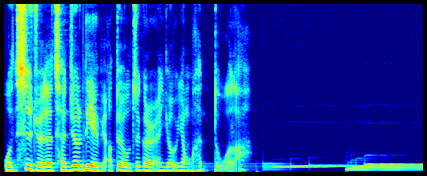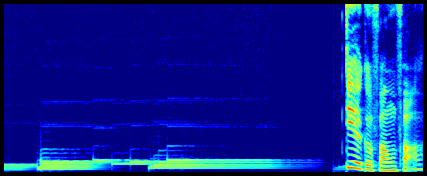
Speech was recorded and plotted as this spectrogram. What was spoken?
我是觉得成就列表对我这个人有用很多啦。第二个方法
